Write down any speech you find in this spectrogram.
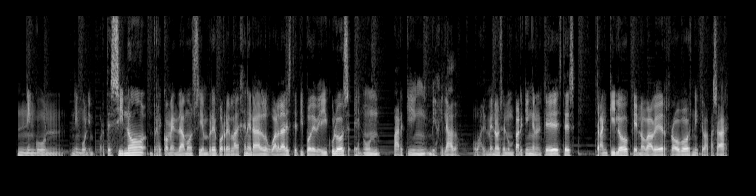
ningún, ningún importe. Si no, recomendamos siempre, por regla general, guardar este tipo de vehículos en un parking vigilado o al menos en un parking en el que estés tranquilo que no va a haber robos ni que va a pasar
